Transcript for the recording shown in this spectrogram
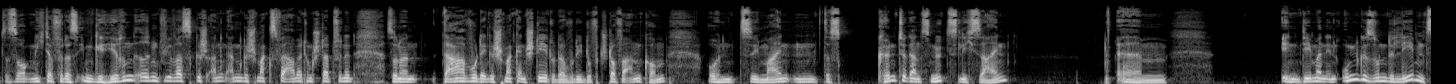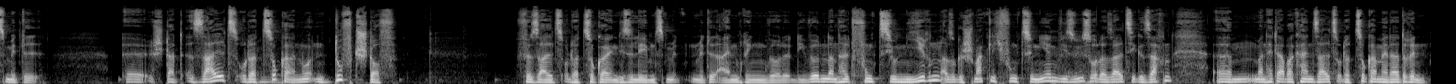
das sorgt nicht dafür, dass im Gehirn irgendwie was an, an Geschmacksverarbeitung stattfindet, sondern da, wo der Geschmack entsteht oder wo die Duftstoffe ankommen. Und sie meinten, das könnte ganz nützlich sein, ähm, indem man in ungesunde Lebensmittel äh, statt Salz oder Zucker nur einen Duftstoff für Salz oder Zucker in diese Lebensmittel einbringen würde. Die würden dann halt funktionieren, also geschmacklich funktionieren wie süße oder salzige Sachen. Ähm, man hätte aber kein Salz oder Zucker mehr da drin.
